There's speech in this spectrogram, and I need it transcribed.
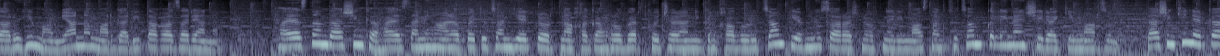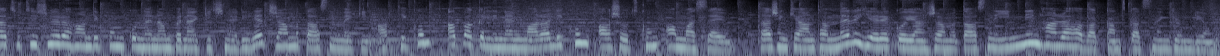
Զարուհի Մամյանը, Մարգարիտ Աղազարյանը։ Հայաստան դաշինքը Հայաստանի Հանրապետության երկրորդ նախագահ Ռոբերտ Քոչարյանի գլխավորությամբ եւ մյուս առաջնորդների մասնակցությամբ կլինեն Շիրակի մարզում։ Դաշինքի ներկայացուցիչները հանդիպում կունենան բնակիչների հետ ժամը 11-ին Արթիկում, ապա կլինեն Մարալիքում, Աշոցքում, Ամասիայում։ Դաշինքի անդամները երեկոյան ժամը 19-ին հանրահավաք կանցկացնեն Գյումրիում։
